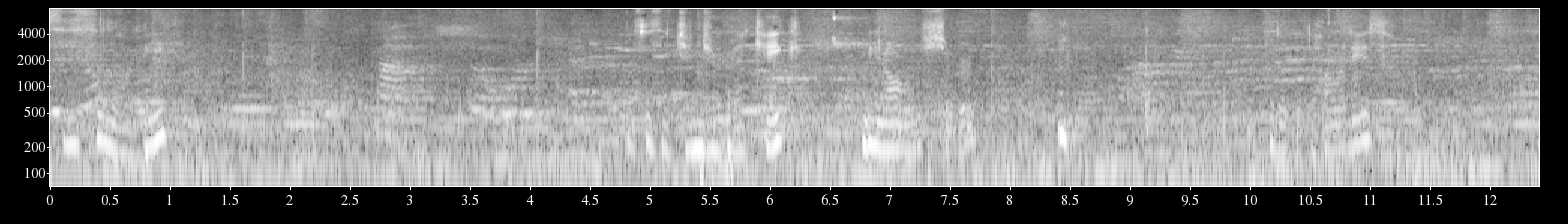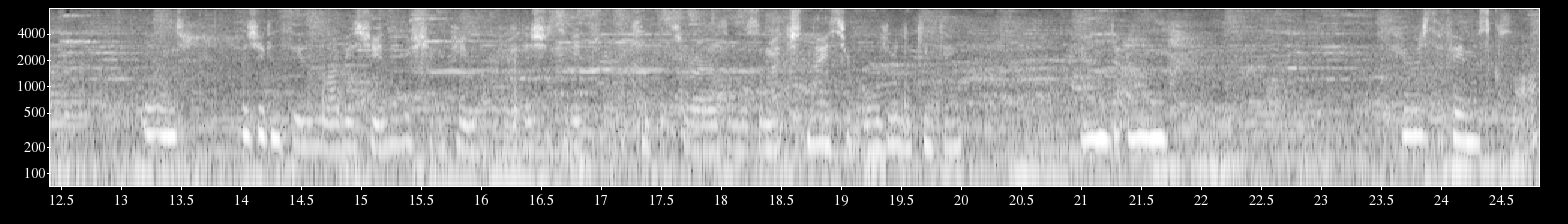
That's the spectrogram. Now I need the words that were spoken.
This is the lobby. This is a gingerbread cake made all sugar. Put up at the holidays. And as you can see, the lobby is shaded with champagne bar. This used to be the Compass Rose. It was a much nicer, older looking thing. And um, here's the famous clock.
